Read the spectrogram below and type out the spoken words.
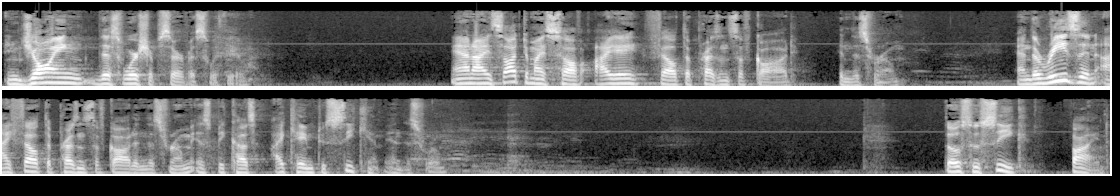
enjoying this worship service with you. And I thought to myself, I felt the presence of God in this room. And the reason I felt the presence of God in this room is because I came to seek Him in this room. Those who seek, find.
